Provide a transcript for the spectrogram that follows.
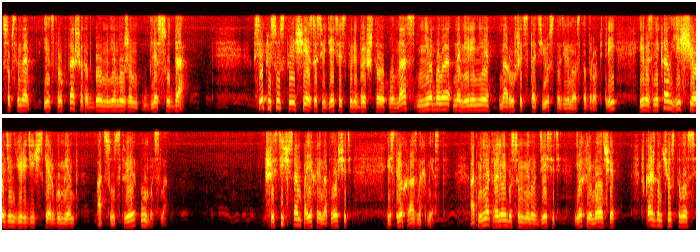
«Собственно, инструктаж этот был мне нужен для суда». Все присутствующие засвидетельствовали бы, что у нас не было намерения нарушить статью 190-3, и возникал еще один юридический аргумент — отсутствие умысла. К шести часам поехали на площадь из трех разных мест. От меня троллейбусом минут десять, ехали молча. В каждом чувствовалась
